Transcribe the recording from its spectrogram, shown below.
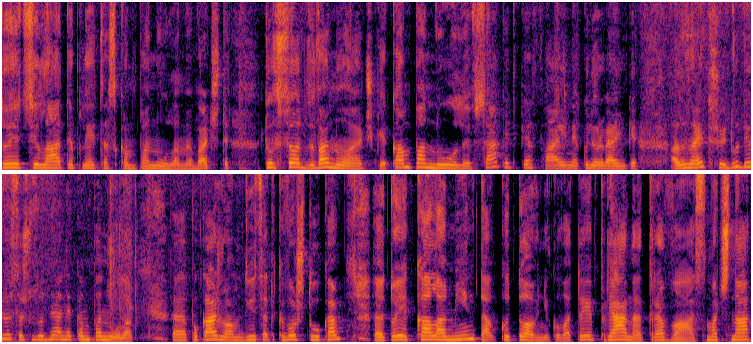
то є ціла теплиця з кампанулами. Бачите, то все дзвоночки, кампанули, всяке таке файне, кольоровеньке. Але знаєте, що йду, дивлюся, що з одне не кампанула. Е, покажу вам, дивіться, така штука. Е, то є каламінта котовнікова, то є пряна трава, смачна.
